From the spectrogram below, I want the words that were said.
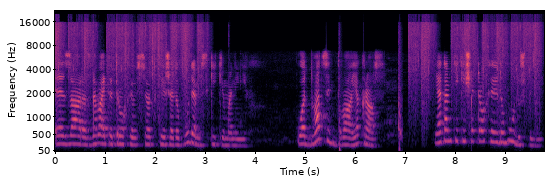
зараз давайте трохи все-таки вже добудемо, скільки в мене їх. От, 22, якраз. Я там тільки ще трохи добуду ж тоді.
